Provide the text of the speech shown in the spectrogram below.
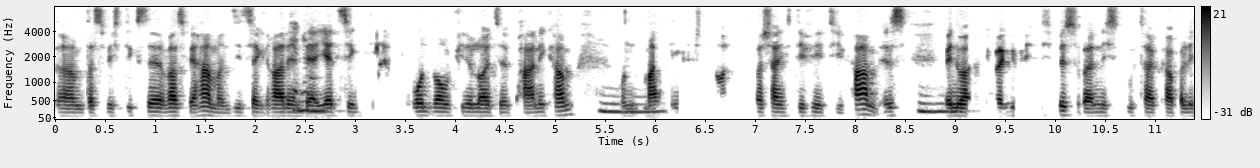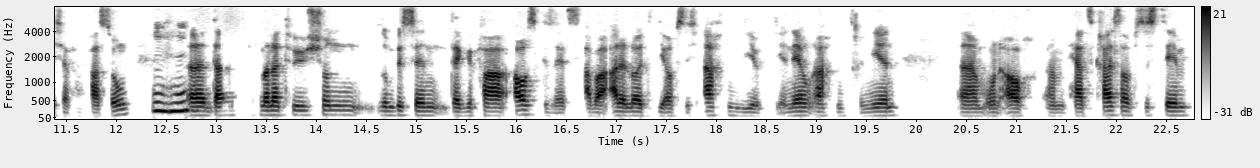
ähm, das Wichtigste, was wir haben. Man sieht es ja gerade genau. in der genau. jetzigen Grund, warum viele Leute Panik haben mhm. und manche wahrscheinlich definitiv haben, ist, mhm. wenn du halt übergewichtig bist oder nicht guter körperlicher Verfassung, mhm. äh, dann ist man natürlich schon so ein bisschen der Gefahr ausgesetzt. Aber alle Leute, die auf sich achten, die auf die Ernährung achten, trainieren ähm, und auch ähm, Herz-Kreislauf-System,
